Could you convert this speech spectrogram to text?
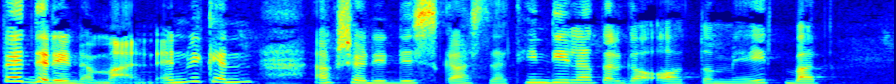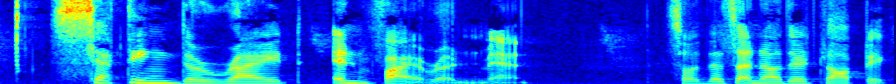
pwede rin naman. And we can actually discuss that. Hindi lang talaga automate, but setting the right environment. So that's another topic.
